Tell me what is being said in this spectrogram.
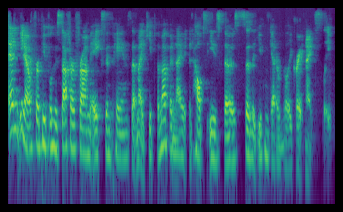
And, you know, for people who suffer from aches and pains that might keep them up at night, it helps ease those so that you can get a really great night's sleep.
